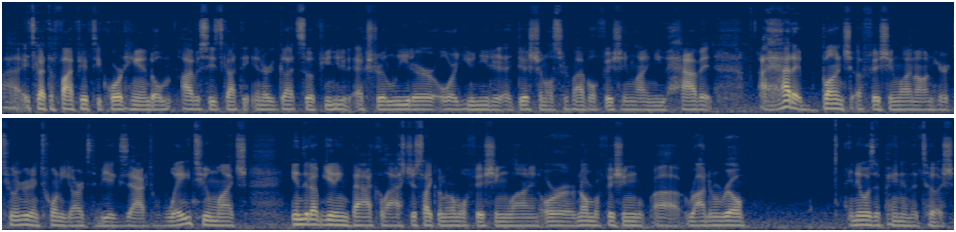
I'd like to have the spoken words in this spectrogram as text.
Uh, it's got the 550 cord handle. Obviously, it's got the inner gut, so if you needed extra leader or you needed additional survival fishing line, you have it. I had a bunch of fishing line on here, 220 yards to be exact, way too much. Ended up getting backlash, just like a normal fishing line or a normal fishing uh, rod and reel and it was a pain in the tush.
